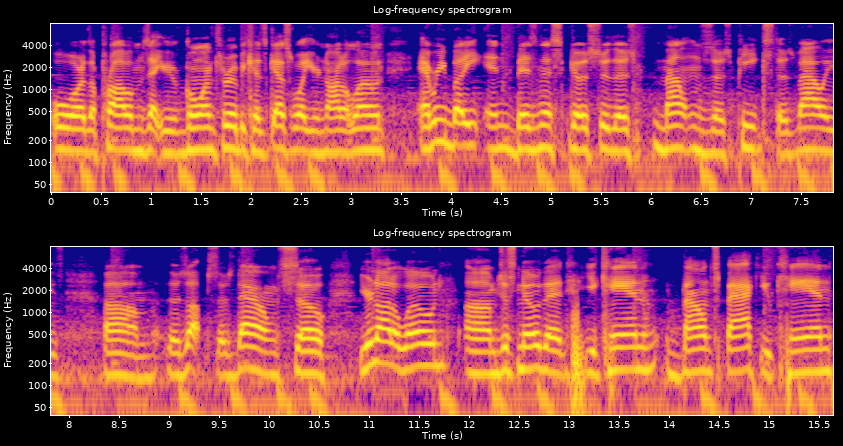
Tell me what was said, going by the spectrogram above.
or the problems that you're going through because guess what? You're not alone. Everybody in business goes through those mountains, those peaks, those valleys, um, those ups, those downs. So you're not alone. Um, just know that you can bounce back. You can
